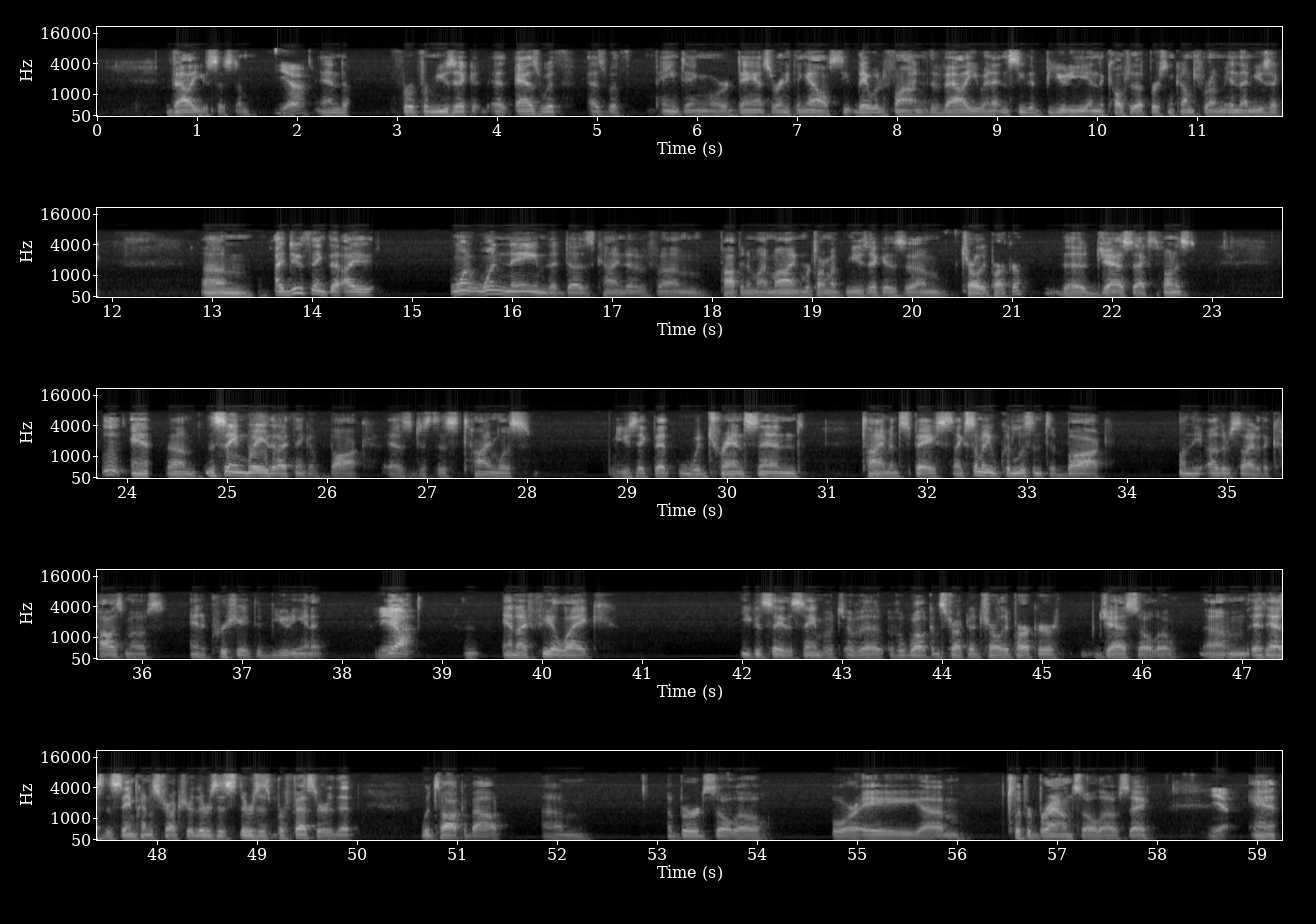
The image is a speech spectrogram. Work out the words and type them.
value system yeah. and for for music as with as with painting or dance or anything else they would find the value in it and see the beauty and the culture that person comes from in that music um, i do think that i one one name that does kind of um, pop into my mind we're talking about music is um, charlie parker the jazz saxophonist Mm. and um, the same way that i think of bach as just this timeless music that would transcend time and space. Like somebody could listen to Bach on the other side of the cosmos and appreciate the beauty in it. Yeah. And, and I feel like you could say the same of, of a of a well constructed Charlie Parker jazz solo. Um, it has the same kind of structure. There was this there was this professor that would talk about um, a bird solo or a um, Clifford Brown solo, say, Yeah. and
